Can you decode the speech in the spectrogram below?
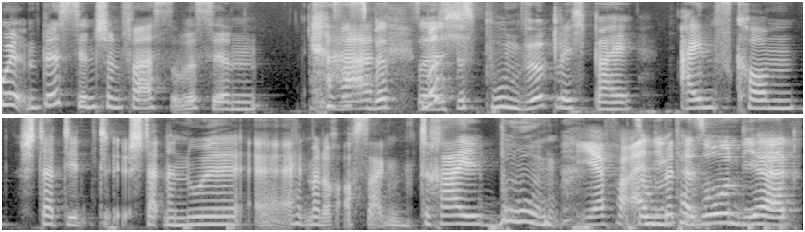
cool. Ein bisschen schon fast, so ein bisschen. Das ist witzig. Muss das Boom wirklich bei 1 kommen, statt, die, statt einer 0, äh, hätte man doch auch sagen 3, Boom. Ja, vor So allem die mitten- Person, die halt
